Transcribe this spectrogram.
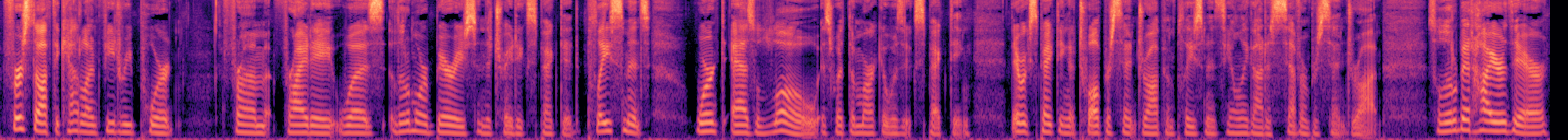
First off, the cattle on feed report from Friday was a little more bearish than the trade expected. Placements weren't as low as what the market was expecting. They were expecting a 12% drop in placements. They only got a 7% drop. So a little bit higher there.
